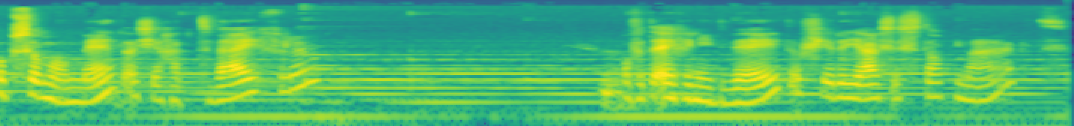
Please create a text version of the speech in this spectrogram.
op zo'n moment, als je gaat twijfelen, of het even niet weet of je de juiste stap maakt,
